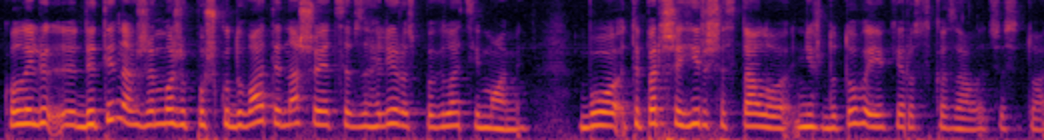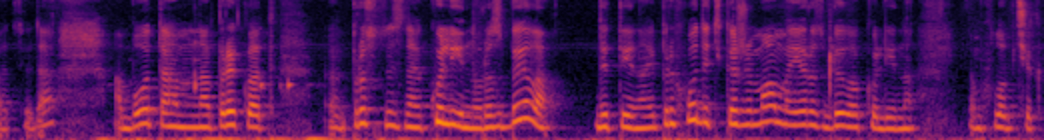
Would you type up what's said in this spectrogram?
коли лю- дитина вже може пошкодувати, на що я це взагалі розповіла цій мамі. Бо тепер ще гірше стало, ніж до того, як я розказала цю ситуацію. Да? Або там, наприклад, е, просто не знаю, коліно розбила дитина і приходить, каже: Мама, я розбила коліно, там хлопчик.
